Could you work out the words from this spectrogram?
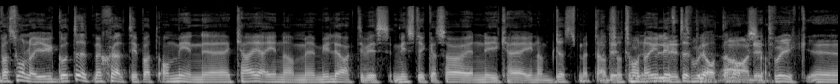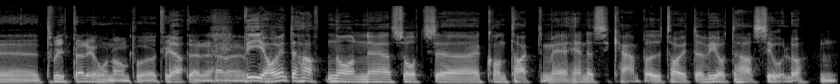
Fast hon har ju gått ut med själv typ att om min eh, karriär inom eh, miljöaktivism misslyckas så har jag en ny karriär inom dödsmetall. Ja, så hon har ju lyft upp låten ja, också. Det tweak, eh, tweetade hon om på Twitter. Ja. Här. Vi har ju inte haft någon eh, sorts eh, kontakt med hennes camp överhuvudtaget. Vi har gjort det här solo. Mm.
